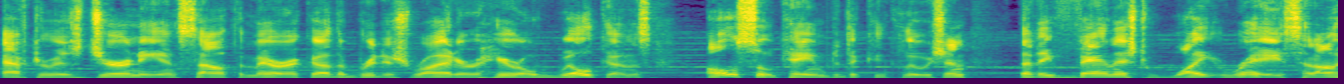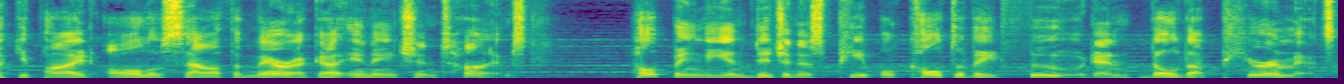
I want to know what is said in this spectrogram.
After his journey in South America, the British writer Harold Wilkins also came to the conclusion that a vanished white race had occupied all of South America in ancient times, helping the indigenous people cultivate food and build up pyramids,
